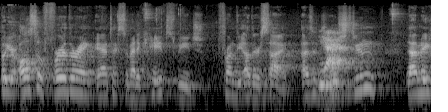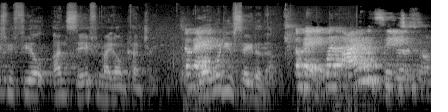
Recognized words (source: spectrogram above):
but you're also furthering anti Semitic hate speech from the other side. As a Yeah. Jewish student, that makes me feel unsafe in my own country. Okay. What would you say to that? Okay, what I would say to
